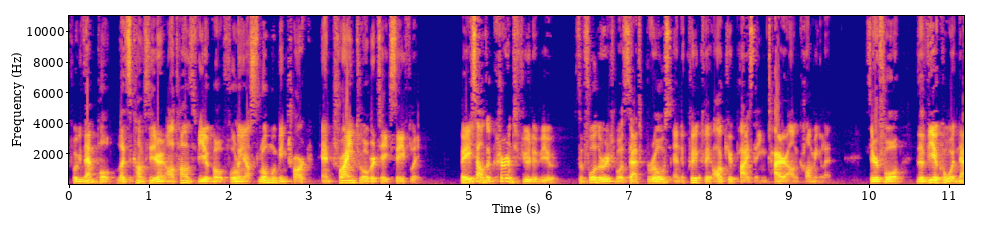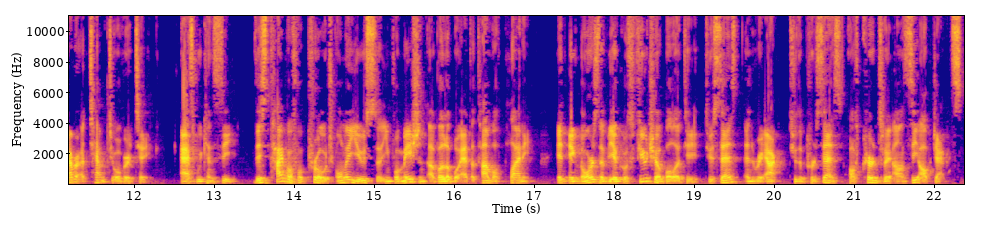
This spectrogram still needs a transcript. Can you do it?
For example, let's consider an autonomous vehicle following a slow-moving truck and trying to overtake safely. Based on the current field of view, the forward reachable set grows and quickly occupies the entire oncoming lane. Therefore, the vehicle would never attempt to overtake, as we can see, this type of approach only uses the information available at the time of planning. It ignores the vehicle's future ability to sense and react to the presence of currently unseen objects.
